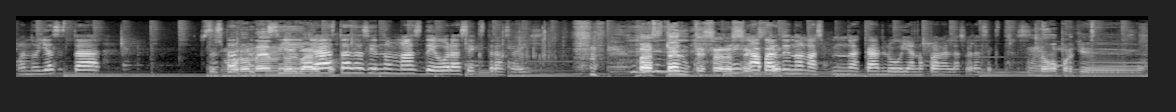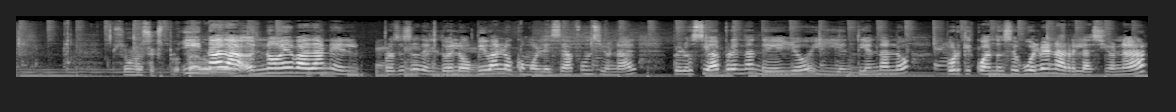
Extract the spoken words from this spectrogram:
cuando ya se está se está- Desmoronando sí, el ya barco. estás haciendo más de horas extras ahí. Bastantes horas extras. Aparte no acá luego ya no pagan las horas extras. No, porque pues, uno es explotado. Y nada, no evadan el proceso del duelo, vívanlo como les sea funcional, pero sí aprendan de ello y entiéndanlo, porque cuando se vuelven a relacionar,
